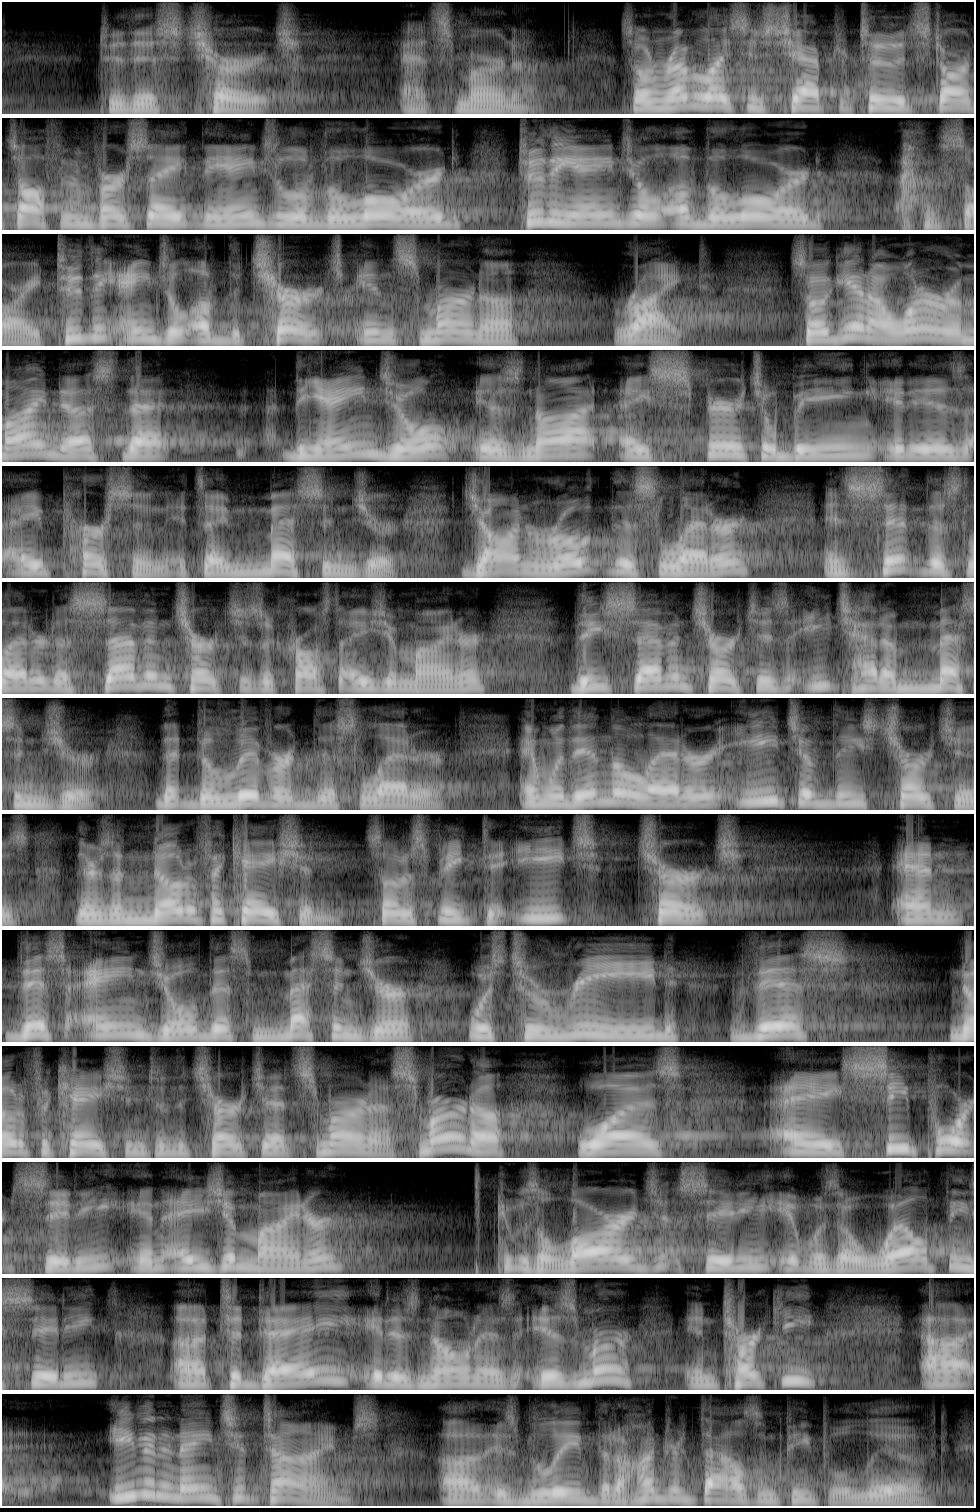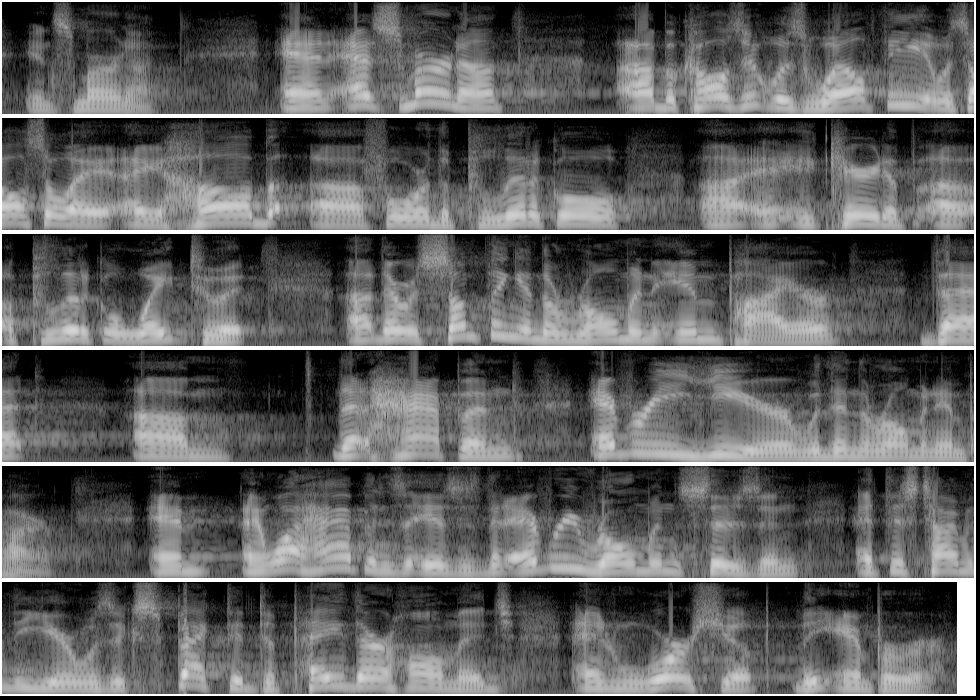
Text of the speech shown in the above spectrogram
to this church at Smyrna. So in Revelations chapter 2, it starts off in verse 8 the angel of the Lord, to the angel of the Lord, sorry, to the angel of the church in Smyrna, write. So again, I want to remind us that the angel is not a spiritual being, it is a person, it's a messenger. John wrote this letter and sent this letter to seven churches across Asia Minor. These seven churches each had a messenger that delivered this letter. And within the letter, each of these churches, there's a notification, so to speak, to each church. And this angel, this messenger, was to read this notification to the church at Smyrna. Smyrna was a seaport city in Asia Minor. It was a large city, it was a wealthy city. Uh, today, it is known as Izmir in Turkey. Uh, even in ancient times, uh, it is believed that 100,000 people lived in Smyrna. And at Smyrna, uh, because it was wealthy, it was also a, a hub uh, for the political uh, it carried a, a, political weight to it. Uh, there was something in the Roman Empire that, um, that happened every year within the Roman Empire. And, and what happens is, is that every Roman citizen at this time of the year was expected to pay their homage and worship the emperor.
